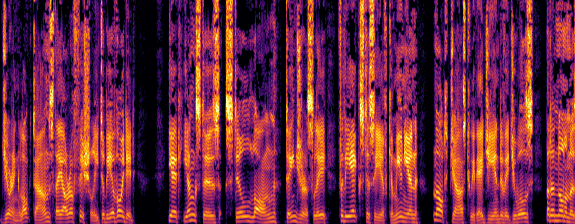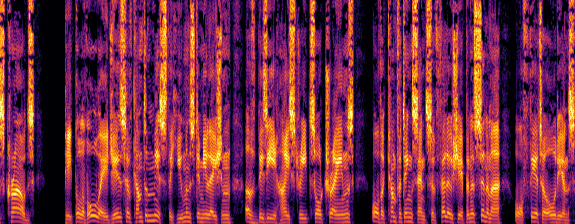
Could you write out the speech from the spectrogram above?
During lockdowns, they are officially to be avoided. Yet youngsters still long, dangerously, for the ecstasy of communion, not just with edgy individuals, but anonymous crowds. People of all ages have come to miss the human stimulation of busy high streets or trains, or the comforting sense of fellowship in a cinema or theatre audience.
